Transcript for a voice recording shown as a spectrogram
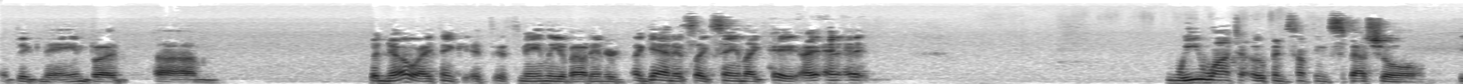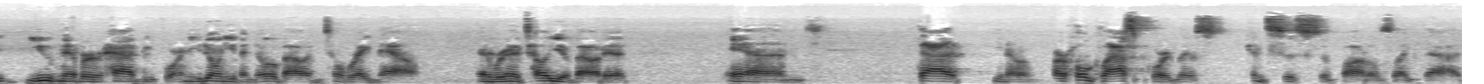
a big name, but um, but no, I think it, it's mainly about inter. Again, it's like saying like, hey, I, I, we want to open something special that you've never had before, and you don't even know about until right now, and we're going to tell you about it, and that you know our whole glass port list consists of bottles like that.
